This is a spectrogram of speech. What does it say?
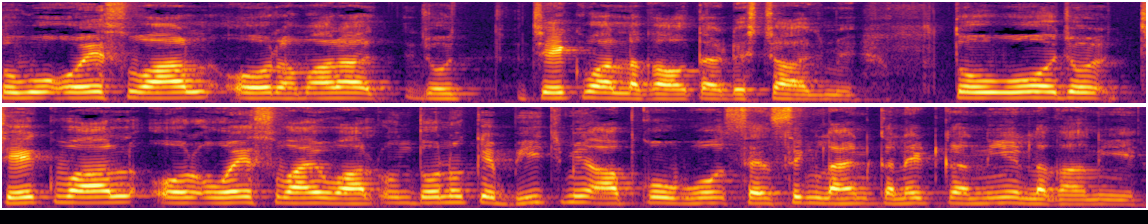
तो वो ओ एस वाल और हमारा जो चेक वाल लगा होता है डिस्चार्ज में। तो वो जो चेक वाल और ओ एस वाई वाल उन दोनों के बीच में आपको वो सेंसिंग लाइन कनेक्ट करनी है, लगानी है।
